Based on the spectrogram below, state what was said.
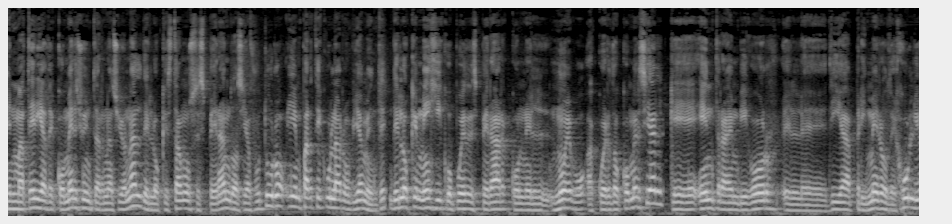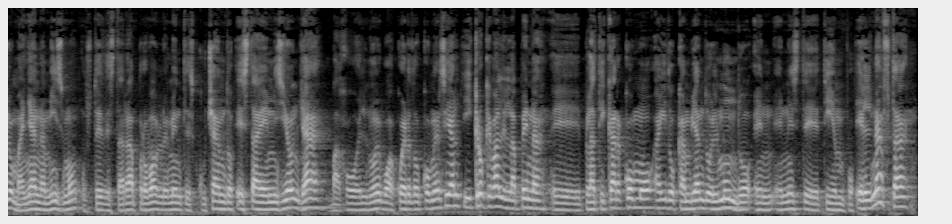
en materia de comercio internacional, de lo que estamos esperando hacia futuro y en particular, obviamente, de lo que México puede esperar con el nuevo acuerdo comercial que entra en vigor el eh, día primero de julio, mañana mismo. Usted estará probablemente escuchando esta emisión ya bajo el nuevo acuerdo comercial y creo que vale la pena eh, platicar cómo ha ido cambiando el mundo en, en este tiempo. El NAFTA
